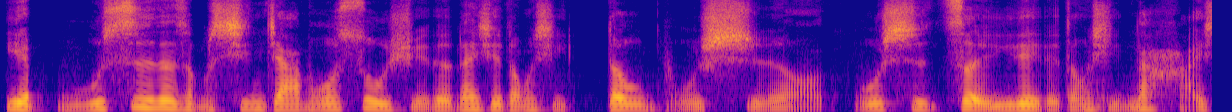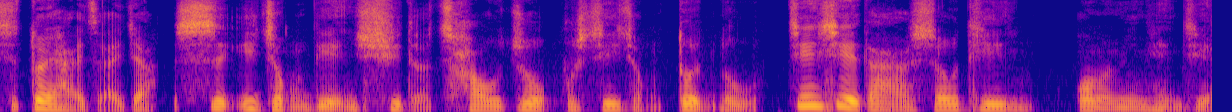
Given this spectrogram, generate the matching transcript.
也不是那什么新加坡数学的那些东西，都不是哦，不是这一类的东西。那还是对孩子来讲是一种连续的操作，不是一种顿悟。今天谢谢大家收听，我们明天见。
